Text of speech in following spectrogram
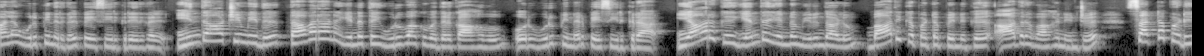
பல உறுப்பினர்கள் பேசியிருக்கிறீர்கள். இந்த ஆட்சி மீது தவறான எண்ணத்தை உருவாக்குவதற்காகவும் ஒரு உறுப்பினர் பேசியிருக்கிறார். யாருக்கு எந்த எண்ணம் இருந்தாலும் பாதிக்கப்பட்ட பெண்ணுக்கு ஆதரவாக நின்று சட்டப்படி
